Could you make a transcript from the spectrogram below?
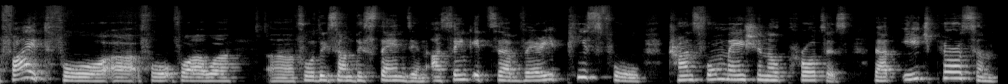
fight for uh, for for our uh, for this understanding. I think it's a very peaceful transformational process that each person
